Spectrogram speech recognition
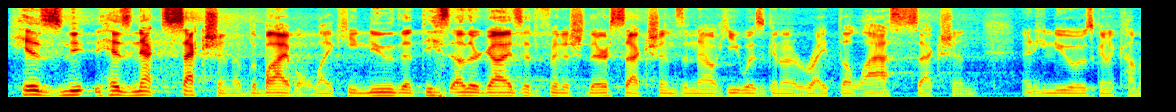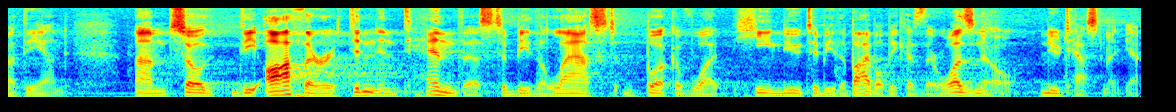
his new, his next section of the Bible. Like he knew that these other guys had finished their sections, and now he was going to write the last section, and he knew it was going to come at the end. Um, so the author didn't intend this to be the last book of what he knew to be the Bible because there was no New Testament yet.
